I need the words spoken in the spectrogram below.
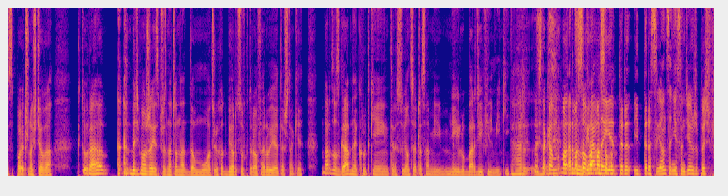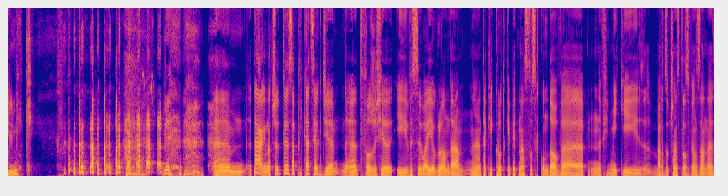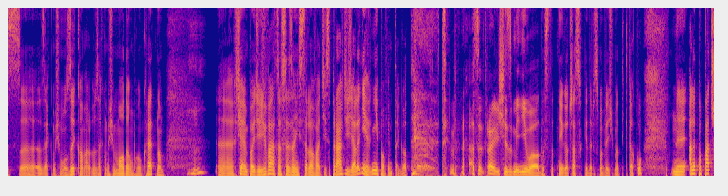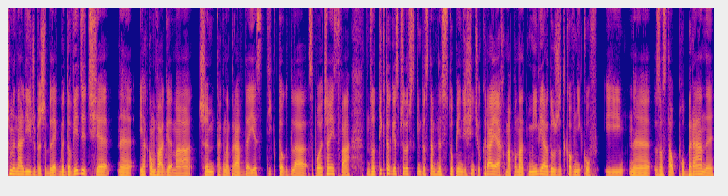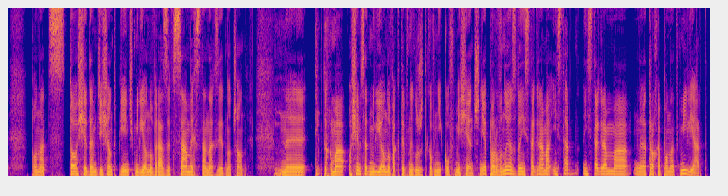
społecznościowa, która być może jest przeznaczona do młodszych odbiorców, która oferuje też takie bardzo zgrabne, krótkie, interesujące czasami mniej lub bardziej filmiki. to jest taka ma masowa, masowa... i interesujące, nie sądziłem, że powiesz filmiki. Tak, znaczy to jest aplikacja, gdzie e, tworzy się i wysyła i ogląda e, takie krótkie 15-sekundowe filmiki, bardzo często związane z, z jakąś muzyką albo z jakąś modą konkretną. Mhm. E, chciałem powiedzieć, warto sobie zainstalować i sprawdzić, ale nie, nie powiem tego. Tym razem trochę mi się zmieniło od ostatniego czasu, kiedy rozmawialiśmy o TikToku. E, ale popatrzmy na liczby, żeby jakby dowiedzieć się, e, jaką wagę ma, czym tak naprawdę jest TikTok dla społeczeństwa. No to TikTok jest przede wszystkim dostępny w 150 krajach, ma ponad miliard użytkowników i został pobrany ponad 175 milionów razy w samych Stanach Zjednoczonych. Mhm. E, TikTok ma 800 milionów aktywnych użytkowników miesięcznie. Porównując do Instagrama, Insta Instagram ma e, trochę ponad miliard.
